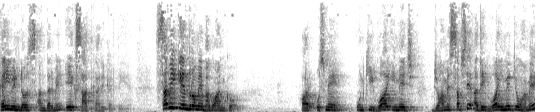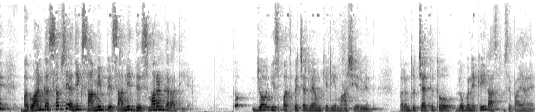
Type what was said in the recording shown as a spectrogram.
कई विंडोज़ अंदर में एक साथ कार्य करती है। सभी केंद्रों में भगवान को और उसमें उनकी वह इमेज जो हमें सबसे अधिक, वह इमेज जो हमें भगवान का सबसे अधिक सामिप्य, सानिध्य स्मरण कराती है। तो जो इस पथ पे चल रहे हैं उनके लिए माँ शेरविंद। परंतु चैत्य तो लोगों ने कई रास्तों से पाया है।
